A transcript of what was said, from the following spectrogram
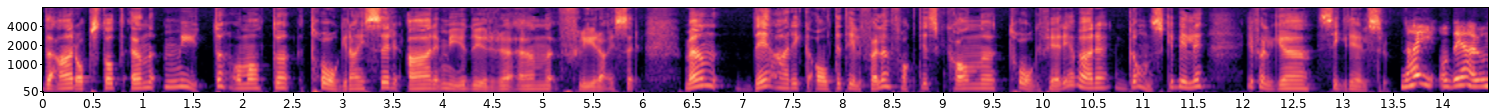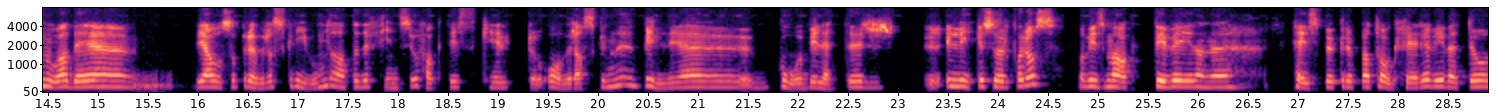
Det er oppstått en myte om at togreiser er mye dyrere enn flyreiser. Men det er ikke alltid tilfellet. Faktisk kan togferie være ganske billig, ifølge Sigrid Elsrud. Nei, og det er jo noe av det jeg også prøver å skrive om. Da, at det fins jo faktisk helt overraskende billige, gode billetter like sør for oss. Og vi som er aktive i denne Facebook-gruppa Togferie, vi vet jo,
